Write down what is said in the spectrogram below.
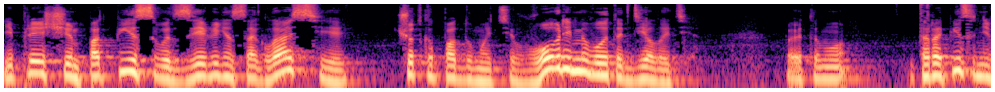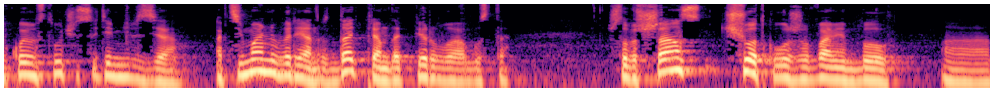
И прежде чем подписывать заявление согласия, четко подумайте, вовремя вы это делаете. Поэтому торопиться ни в коем случае с этим нельзя. Оптимальный вариант – ждать прямо до 1 августа, чтобы шанс четко уже вами был, э,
